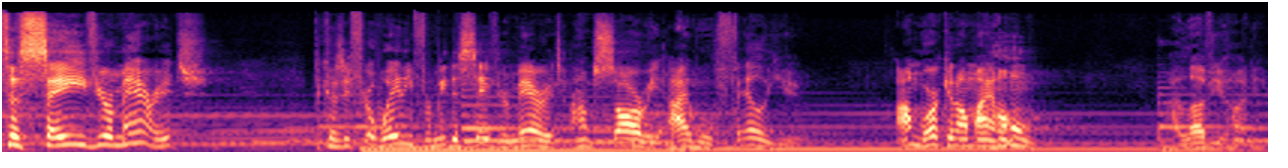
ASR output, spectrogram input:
to save your marriage. Because if you're waiting for me to save your marriage, I'm sorry, I will fail you. I'm working on my own. I love you, honey.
